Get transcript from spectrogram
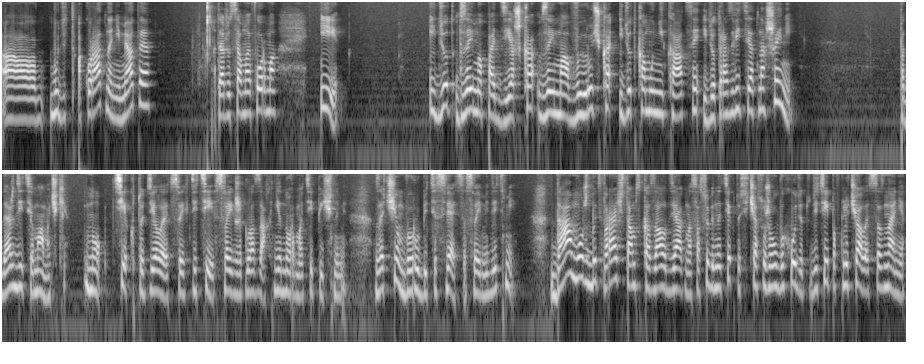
а, будет аккуратно, не мятая, та же самая форма. И идет взаимоподдержка, взаимовыручка, идет коммуникация, идет развитие отношений. Подождите, мамочки. Но те, кто делает своих детей в своих же глазах ненормотипичными, зачем вы рубите связь со своими детьми? Да, может быть, врач там сказал диагноз, особенно те, кто сейчас уже выходит, у детей повключалось сознание.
